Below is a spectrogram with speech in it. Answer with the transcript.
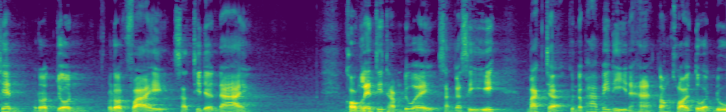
เช่น รถยนต์ รถไฟ สัตว์ที่เดินได้ ของเล่นที่ทำด้วยสังกะสีมักจะคุณภาพไม่ดีนะฮะ ต้องคอยตรวจดู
